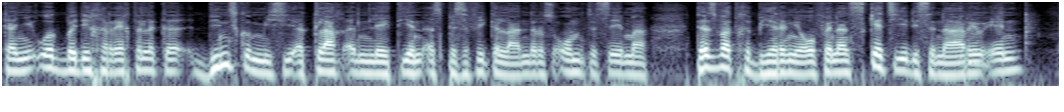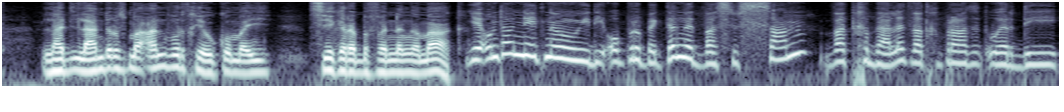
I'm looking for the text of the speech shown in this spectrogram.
kan jy ook by die geregtelike dienskommissie 'n klag in lê teen 'n spesifieke lander om te sê maar dis wat gebeur in die hof en dan skets jy die scenario in laat die lander ons maar antwoord gee hoekom hy sekere bevindinge maak. Jy onthou net nou hoe die oproep, ek dink dit was Susan wat gebel het wat gepraat het oor die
